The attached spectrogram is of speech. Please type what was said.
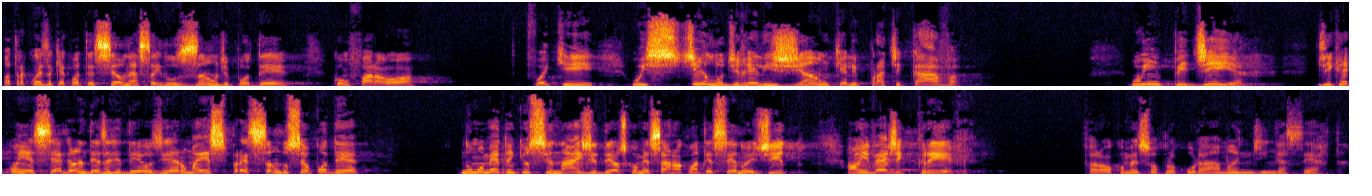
Outra coisa que aconteceu nessa ilusão de poder com o Faraó foi que o estilo de religião que ele praticava o impedia de reconhecer a grandeza de Deus e era uma expressão do seu poder. No momento em que os sinais de Deus começaram a acontecer no Egito, ao invés de crer, faraó começou a procurar a mandinga certa.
